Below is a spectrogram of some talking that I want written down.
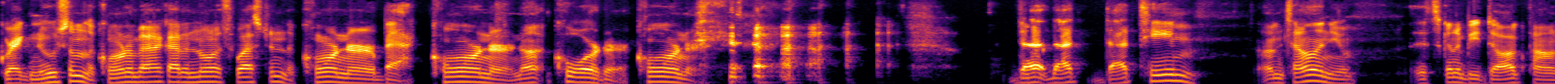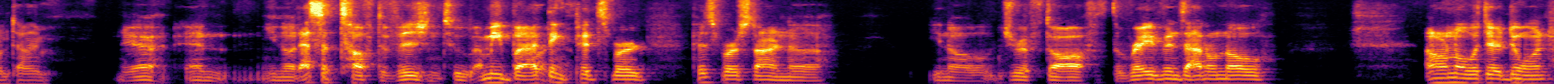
Greg Newsome, the cornerback out of Northwestern, the cornerback, corner, not quarter, corner. that that that team, I'm telling you, it's going to be dog pound time. Yeah, and you know that's a tough division too. I mean, but I think Pittsburgh, Pittsburgh's starting to, you know, drift off. The Ravens, I don't know, I don't know what they're doing.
